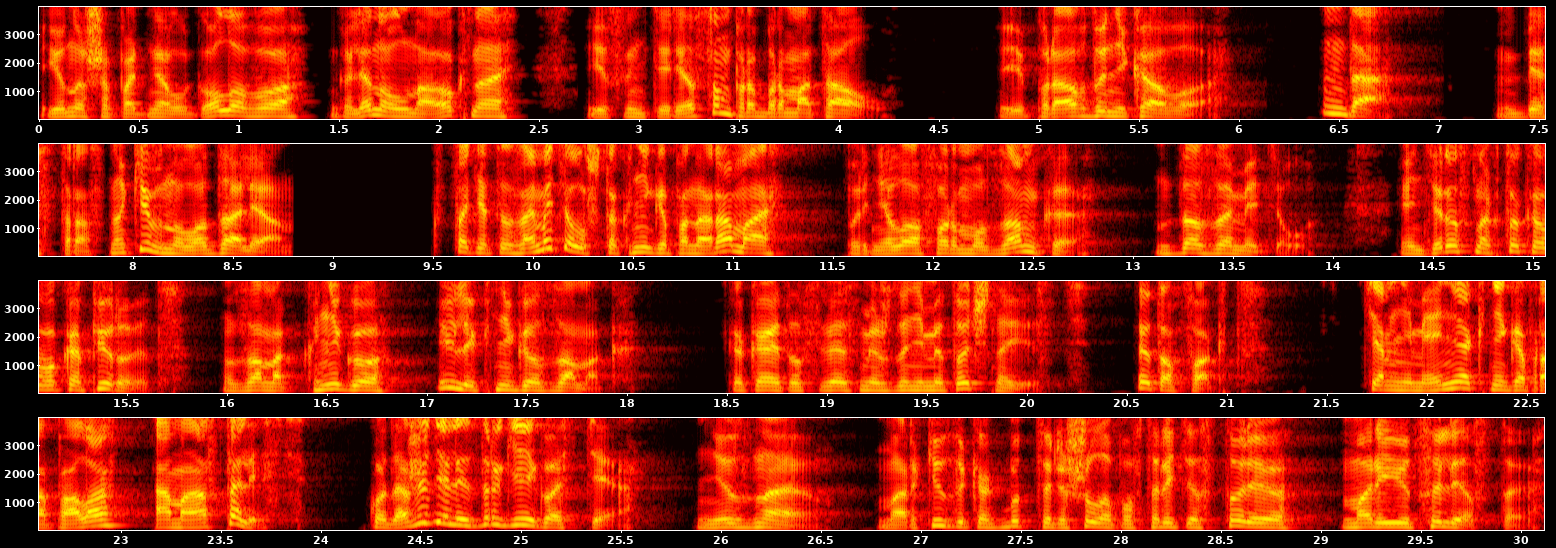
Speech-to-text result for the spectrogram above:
Юноша поднял голову, глянул на окна и с интересом пробормотал. «И правда никого?» «Да», – бесстрастно кивнула Далиан. «Кстати, ты заметил, что книга «Панорама» приняла форму замка?» «Да, заметил. Интересно, кто кого копирует? Замок-книгу или книга-замок?» Какая-то связь между ними точно есть. Это факт. Тем не менее, книга пропала, а мы остались. Куда же делись другие гости? Не знаю. Маркиза как будто решила повторить историю Марии Целесты.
